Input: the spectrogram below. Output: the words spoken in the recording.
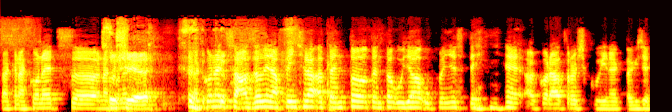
Tak nakonec, uh, nakonec, je. nakonec sázeli na Finchera a tento, tento udělal úplně stejně, akorát trošku jinak, takže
